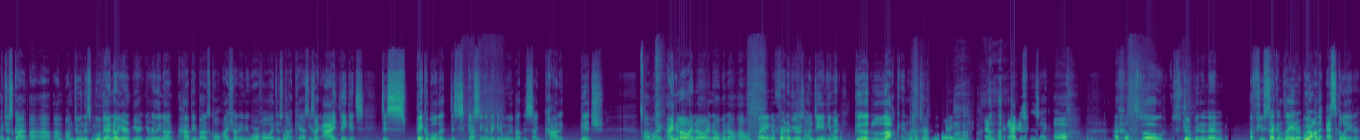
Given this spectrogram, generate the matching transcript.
I just got. Uh, uh, I'm I'm doing this movie. I know you're you're you're really not happy about. it. It's called I Shot Andy Warhol. I just got cast. He's like, I think it's despicable, that disgusting. They're making a movie about this psychotic bitch. I'm like, I know, I know, I know, but uh, I'm playing a friend of yours, Ondine. He went, good luck, and like turned away, and, and I just was like, oh, I felt so stupid. And then a few seconds later, we were on the escalator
